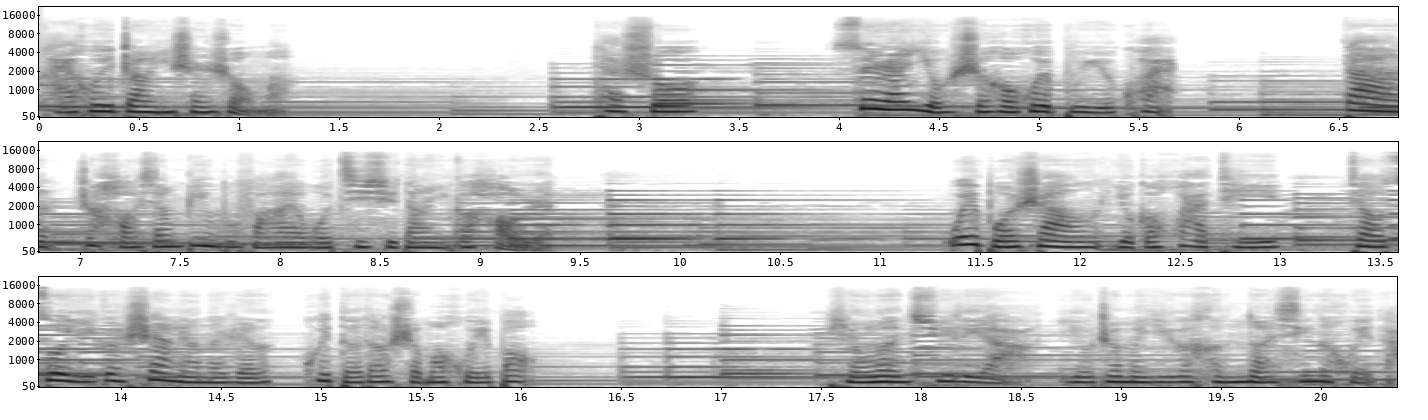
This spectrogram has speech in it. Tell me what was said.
还会仗义伸手吗？”他说：“虽然有时候会不愉快，但这好像并不妨碍我继续当一个好人。”微博上有个话题叫“做一个善良的人会得到什么回报”。评论区里啊，有这么一个很暖心的回答。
